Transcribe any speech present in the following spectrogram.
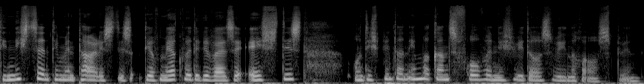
die nicht sentimental ist, die auf merkwürdige Weise echt ist. Und ich bin dann immer ganz froh, wenn ich wieder aus Wien raus bin.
